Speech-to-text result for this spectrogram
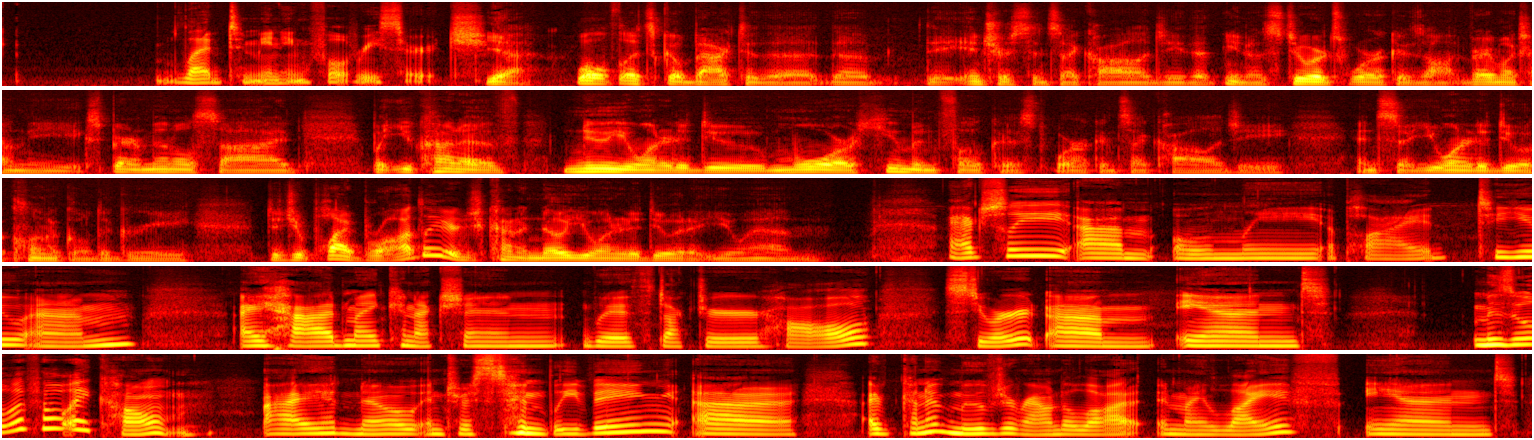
led to meaningful research. Yeah. Well, let's go back to the the the interest in psychology that you know Stuart's work is on very much on the experimental side, but you kind of knew you wanted to do more human focused work in psychology, and so you wanted to do a clinical degree. Did you apply broadly, or did you kind of know you wanted to do it at UM? I actually um, only applied to UM. I had my connection with Dr. Hall Stuart, um, and Missoula felt like home. I had no interest in leaving. Uh, I've kind of moved around a lot in my life and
